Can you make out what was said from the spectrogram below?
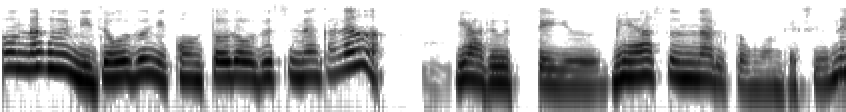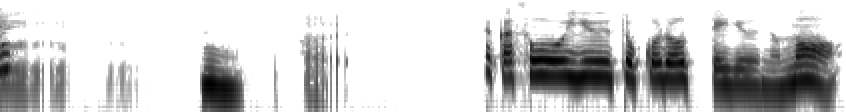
そんな風に上手にコントロールしながらうん。やるっていう目安になると思うんですよね。うん。うん。うんうん。はい。だからそういうところっていうのも、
